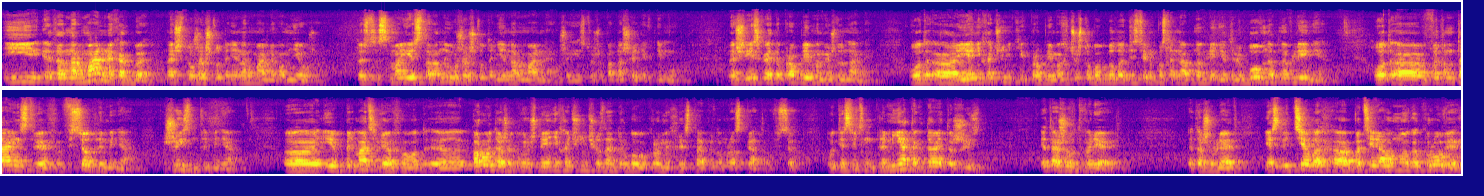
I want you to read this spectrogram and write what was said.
и это нормально, как бы, значит, уже что-то ненормально во мне уже. То есть с моей стороны уже что-то ненормальное уже есть уже по отношению к нему. Значит, есть какая-то проблема между нами. Вот э, я не хочу никаких проблем, я хочу, чтобы было действительно постоянное обновление, это любовное обновление. Вот э, в этом таинстве все для меня, жизнь для меня. Э, И понимаете ли, вот, э, порой даже говорю, что я не хочу ничего знать другого, кроме Христа, потом распятого. Все. Вот действительно, для меня тогда это жизнь. Это оживотворяет. Это оживляет. Если тело э, потеряло много крови,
